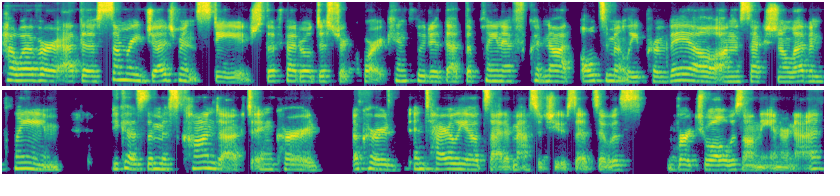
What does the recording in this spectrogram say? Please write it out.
However, at the summary judgment stage, the federal district court concluded that the plaintiff could not ultimately prevail on the Section 11 claim because the misconduct incurred occurred entirely outside of Massachusetts. It was virtual, was on the internet,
